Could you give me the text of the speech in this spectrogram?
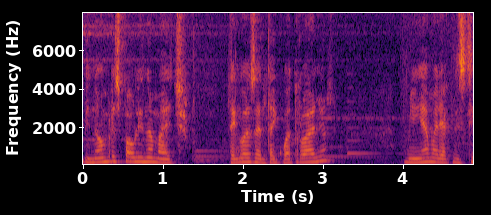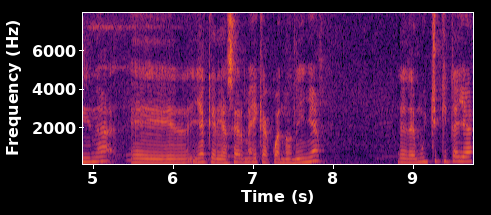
Mi nombre es Paulina Maecho, tengo 64 años. Mi hija María Cristina, eh, ella quería ser médica cuando niña. Desde muy chiquita ya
